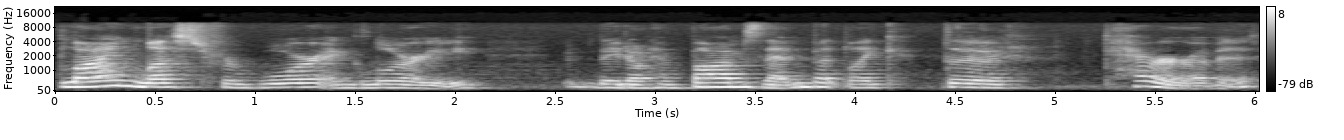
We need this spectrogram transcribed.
blind lust for war and glory. They don't have bombs then, but like the terror of it.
